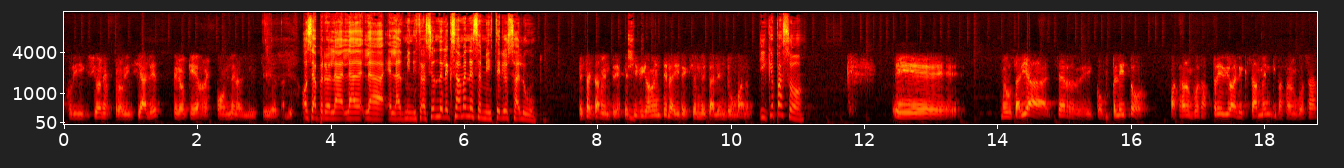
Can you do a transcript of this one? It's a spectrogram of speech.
jurisdicciones provinciales, pero que responden al Ministerio de Salud. O sea, pero la, la- la- la administración del examen es el Ministerio de Salud. Exactamente, específicamente la Dirección de Talento Humano. ¿Y qué pasó? Eh, me gustaría ser eh, completo. Pasaron cosas previo al examen y pasaron cosas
